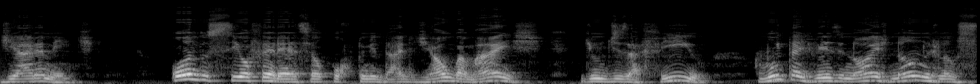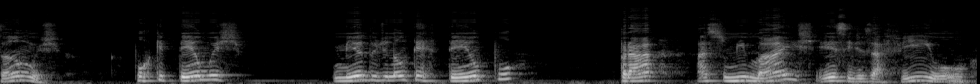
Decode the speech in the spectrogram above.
diariamente. Quando se oferece a oportunidade de algo a mais, de um desafio, muitas vezes nós não nos lançamos porque temos medo de não ter tempo para assumir mais esse desafio ou,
